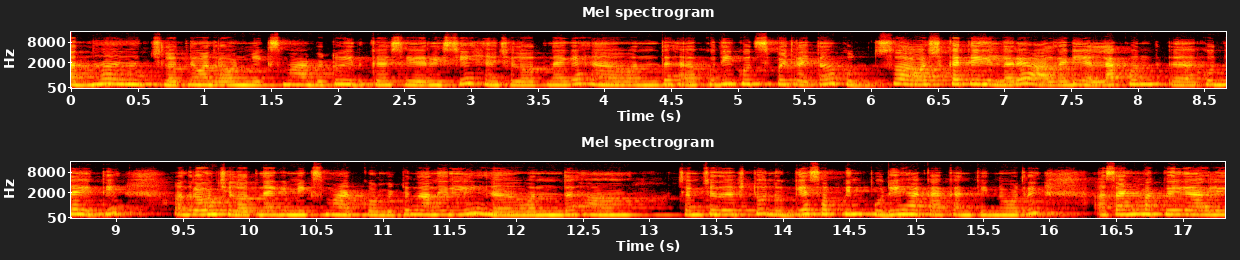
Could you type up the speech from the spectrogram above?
ಅದನ್ನ ಚಲೋತ್ನಾಗ ಒಂದು ರೌಂಡ್ ಮಿಕ್ಸ್ ಮಾಡಿಬಿಟ್ಟು ಇದಕ್ಕೆ ಸೇರಿಸಿ, ಚಲೋತ್ನಾಗೆ ಒಂದು ಕುದಿ ಕುದಿಸ್ಬಿಟ್ರೆ ಆಯ್ತು? ಕುದಿಸೋ ಅವಶ್ಯಕತೆ ಇಲ್ಲ ರೀ. ಆಲ್ರೆಡಿ ಎಲ್ಲ ಕುಂದ್ ಕುದ್ದೈತಿ. ಒಂದು ರೌಂಡ್ ಚಲೋತ್ನಾಗೆ ಮಿಕ್ಸ್ ಮಾಡ್ಕೊಂಡ್ಬಿಟ್ಟು ನಾನಿಲ್ಲಿ ಒಂದು ಚಮಚದಷ್ಟು ನುಗ್ಗೆ ಸೊಪ್ಪಿನ ಪುಡಿ ಹಾಕಾಕಂತೀನಿ ನೋಡಿರಿ. ಸಣ್ಣ ಮಕ್ಕಳಿಗಾಗಲಿ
